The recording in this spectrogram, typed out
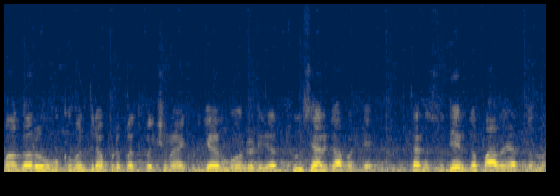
మా గౌరవ ముఖ్యమంత్రి అప్పుడు ప్రతిపక్ష నాయకుడు జగన్మోహన్ రెడ్డి గారు చూశారు కాబట్టి తన సుదీర్ఘ పాదయాత్రలో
